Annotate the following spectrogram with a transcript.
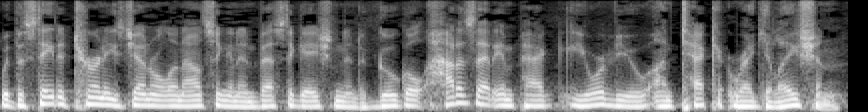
With the state attorneys general announcing an investigation into Google, how does that impact your view on tech regulation?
